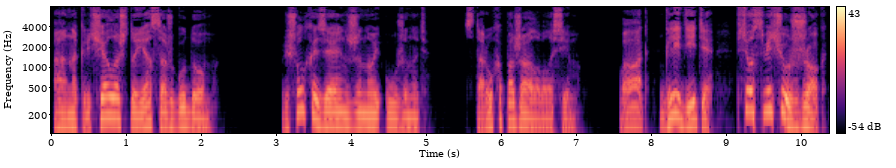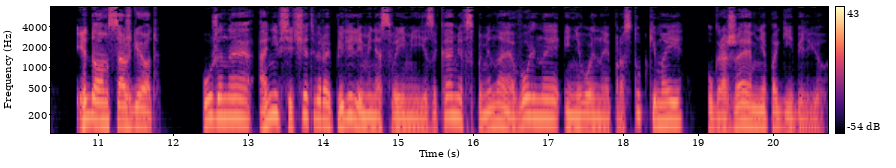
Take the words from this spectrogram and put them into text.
а она кричала, что я сожгу дом. Пришел хозяин с женой ужинать. Старуха пожаловалась им. — Вот, глядите, всю свечу сжег, и дом сожгет. Ужиная, они все четверо пилили меня своими языками, вспоминая вольные и невольные проступки мои, угрожая мне погибелью.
